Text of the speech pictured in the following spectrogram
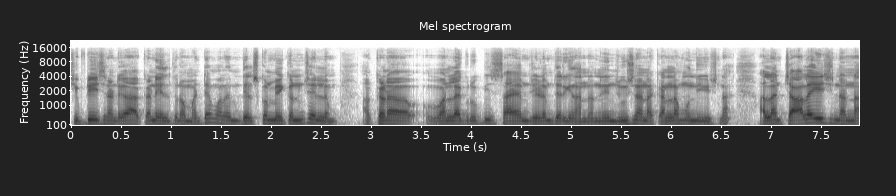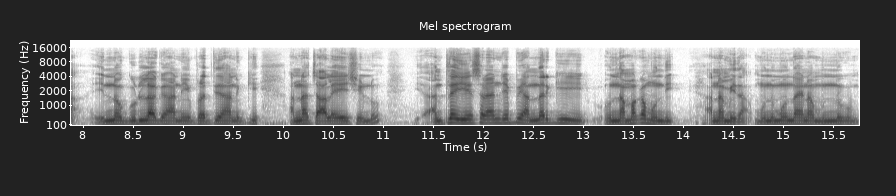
షిఫ్ట్ చేసినట్టుగా అక్కడనే వెళ్తున్నామంటే మనం తెలుసుకొని మేము ఇక్కడ నుంచి వెళ్ళాం. అక్కడ వన్ ల్యాక్ రూపీస్ సాయం చేయడం జరిగింది అన్న. నేను చూసిన నా కళ్ళ ముందు చూసిన. అలా చాలా చేసిండు అన్న. ఎన్నో గుడ్ల కానీ ప్రతిదానికి అన్న చాలా చేసిండు. అంతే చేస్తాడని చెప్పి అందరికీ నమ్మకం ఉంది అన్న మీద. ముందు ముందు ఆయన ముందు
